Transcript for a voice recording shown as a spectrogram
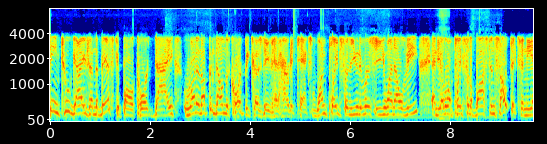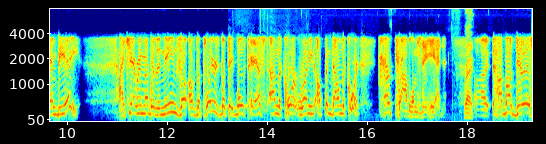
seen two guys on the basketball court die running up and down the court because they've had heart attacks. One played for the University of UNLV, and the other one played for the Boston Celtics in the NBA. I can't remember the names of the players, but they both passed on the court, running up and down the court. Heart problems they had. Right. Uh, how about Darryl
